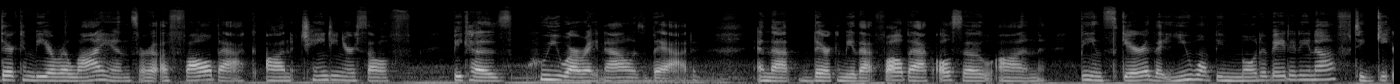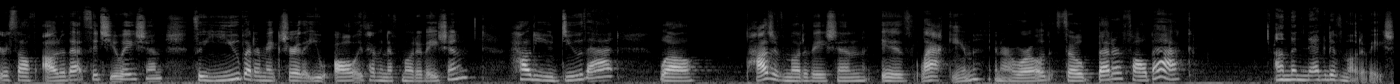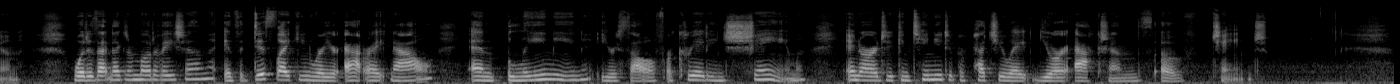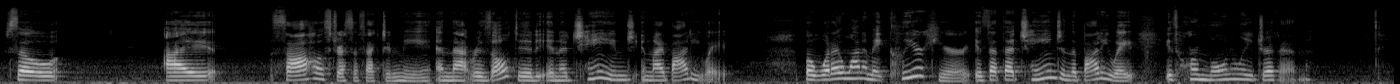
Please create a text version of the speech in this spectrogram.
there can be a reliance or a fallback on changing yourself because who you are right now is bad. And that there can be that fallback also on being scared that you won't be motivated enough to get yourself out of that situation. So you better make sure that you always have enough motivation. How do you do that? Well, positive motivation is lacking in our world, so better fall back on the negative motivation. What is that negative motivation? It's disliking where you're at right now and blaming yourself or creating shame in order to continue to perpetuate your actions of change. So I saw how stress affected me, and that resulted in a change in my body weight. But what I want to make clear here is that that change in the body weight is hormonally driven.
